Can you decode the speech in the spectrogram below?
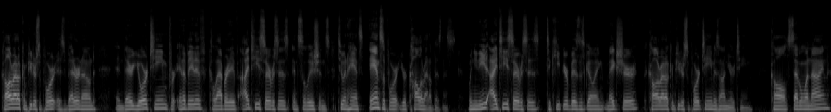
Colorado Computer Support is veteran owned, and they're your team for innovative, collaborative IT services and solutions to enhance and support your Colorado business. When you need IT services to keep your business going, make sure the Colorado Computer Support team is on your team. Call 719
